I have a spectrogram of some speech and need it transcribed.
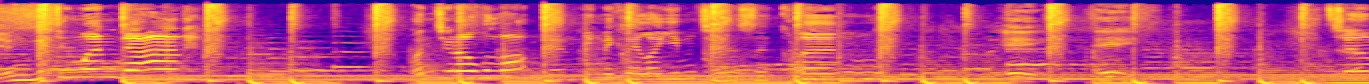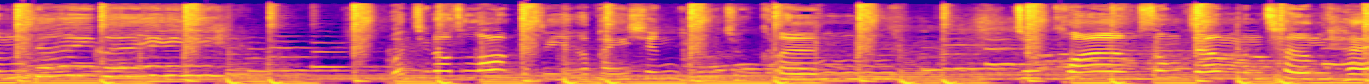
ยังนึกถึง วันที่เราทะเลาะกันยังไม่เคยรอยยิ้มเธอสักครั้งเอ๊เอ๊จำได้ไหมวันที่เราทะเลาะกันเธอยังอภัยฉันอยู่ทุกครั้งทุกความทรงจำมันทำให้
